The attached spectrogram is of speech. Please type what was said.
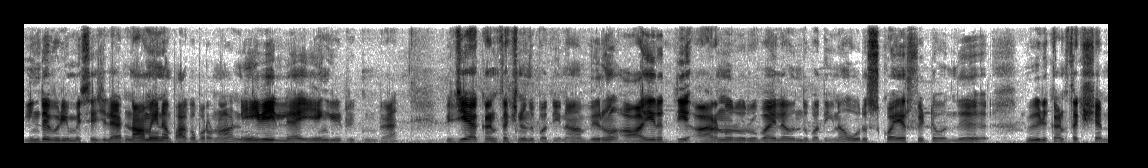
இந்த வீடியோ மெசேஜில் நாம் என்ன பார்க்க போகிறோம்னா நெய்வேலியில் இயங்கிட்டு இருக்கின்ற விஜயா கன்ஸ்ட்ரக்ஷன் வந்து பார்த்திங்கன்னா வெறும் ஆயிரத்தி அறநூறு ரூபாயில் வந்து பார்த்திங்கன்னா ஒரு ஸ்கொயர் ஃபீட்டை வந்து வீடு கன்ஸ்ட்ரக்ஷன்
